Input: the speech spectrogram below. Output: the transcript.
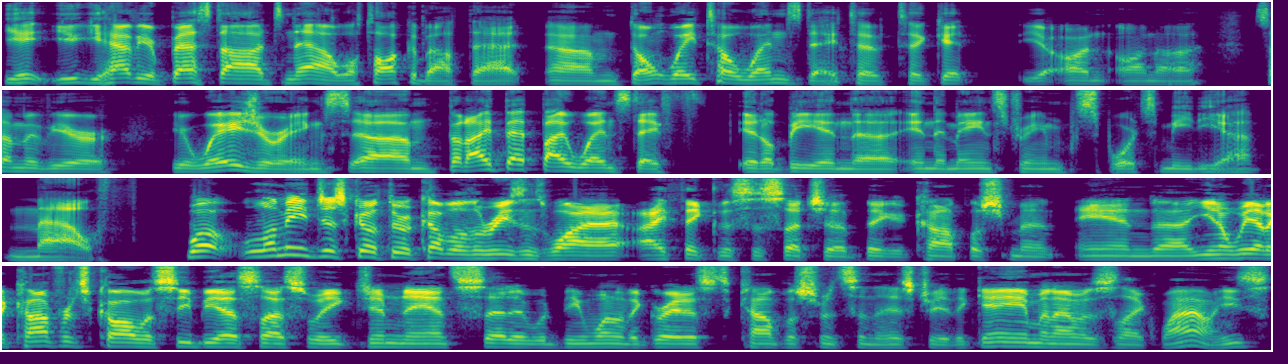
you, you you have your best odds now. We'll talk about that. Um, don't wait till Wednesday to to get on on uh, some of your your wagerings. Um, but I bet by Wednesday it'll be in the in the mainstream sports media mouth. Well, let me just go through a couple of the reasons why I think this is such a big accomplishment. And, uh, you know, we had a conference call with CBS last week. Jim Nantz said it would be one of the greatest accomplishments in the history of the game. And I was like, wow, he's.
